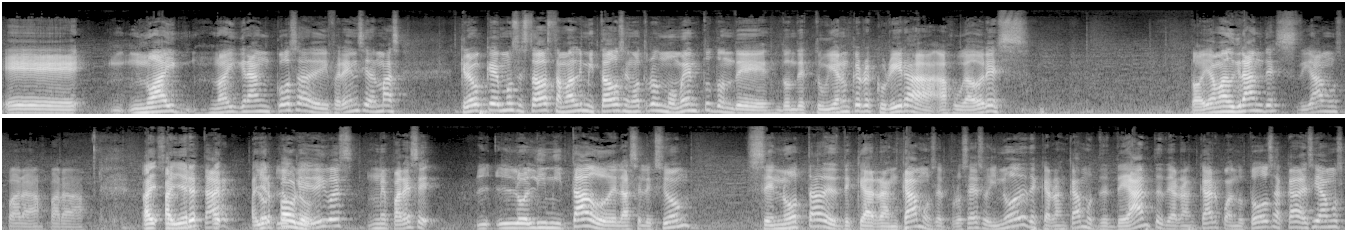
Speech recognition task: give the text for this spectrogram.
Eh, no hay no hay gran cosa de diferencia. Más, creo que hemos estado hasta más limitados en otros momentos donde, donde tuvieron que recurrir a, a jugadores todavía más grandes, digamos, para, para, A- ayer, a- ayer Lo- Pablo, Lo que digo es, me parece, lo limitado de la selección se nota desde que arrancamos el proceso y no desde que arrancamos, desde antes de arrancar, cuando todos acá decíamos,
